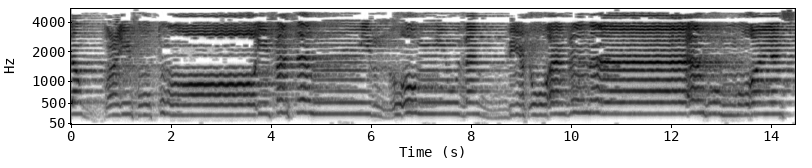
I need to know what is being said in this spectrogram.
يَسْتَضْعِفُ طَائِفَةً مِّنْهُمْ يُذَبِّحُ أَبْنَاءَهُمْ وَيَسْتَحْيِي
